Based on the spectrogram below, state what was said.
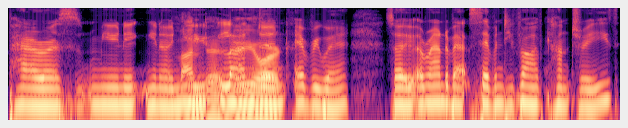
Paris, Munich, you know, London, New New, London, York. everywhere. So around about 75 countries,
